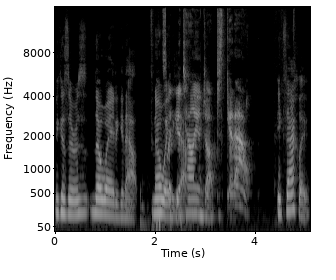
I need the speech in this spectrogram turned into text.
because there was no way to get out. No It's way like to the get out. Italian job. Just get out. Exactly.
